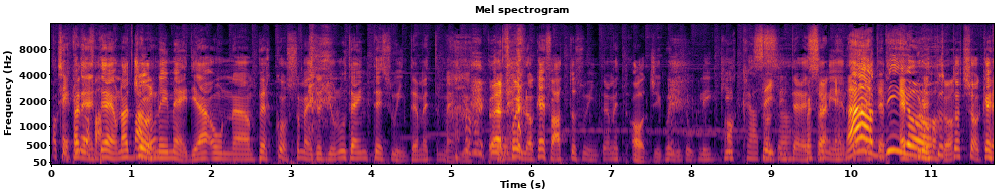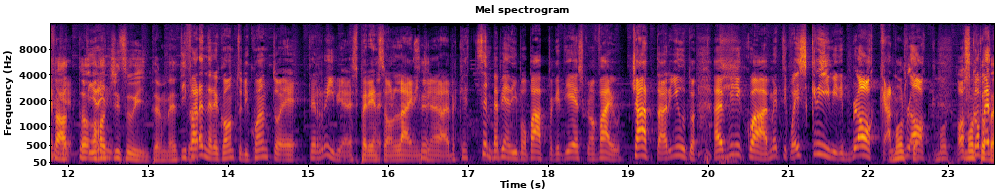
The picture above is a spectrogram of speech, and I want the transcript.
Ok, Sì, Praticamente è un Vado? aggiorno media, un uh, percorso medio di un utente su internet medio. cioè quello che hai fatto su internet oggi. Quindi tu clicchi, Oh, cazzo. non ti interessa è- niente. Ah, veramente- è tutto ciò che hai fatto oggi su internet. Ti fa rendere conto di quanto è terribile l'esperienza Eh, online in generale. Perché è sempre piena di pop-up che ti escono. Fai chat, aiuto, eh, vieni qua, metti qua, iscriviti, blocca, molto, blocca. mol- Ho molto scoperto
